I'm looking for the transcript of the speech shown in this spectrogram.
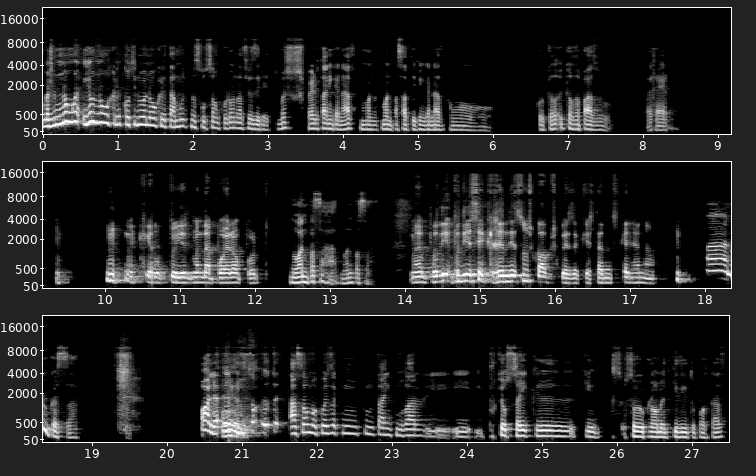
Mas não, eu não acredito, continuo a não acreditar muito na solução Corona a defesa direito. Mas espero estar enganado, como ano, como ano passado estive enganado com, o, com aquele, aquele rapaz, o Herrera. Aquele que tu ias mandar para o aeroporto. No ano passado, no ano passado. Mas podia, podia ser que rendesse uns copos, coisa que este ano se calhar não. Ah, nunca se sabe. Olha, eh, só- eu te- há só uma coisa que me, que me está a incomodar, e, e- porque eu sei que, que sou eu que normalmente que edito o podcast,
